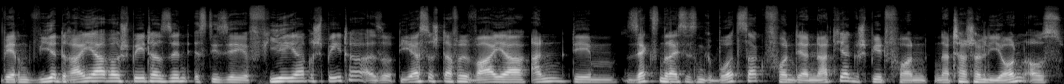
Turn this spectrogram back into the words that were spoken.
Während wir drei Jahre später sind, ist die Serie vier Jahre später. Also die erste Staffel war ja an dem 36. Geburtstag von der Nadja, gespielt von Natascha Lyon aus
